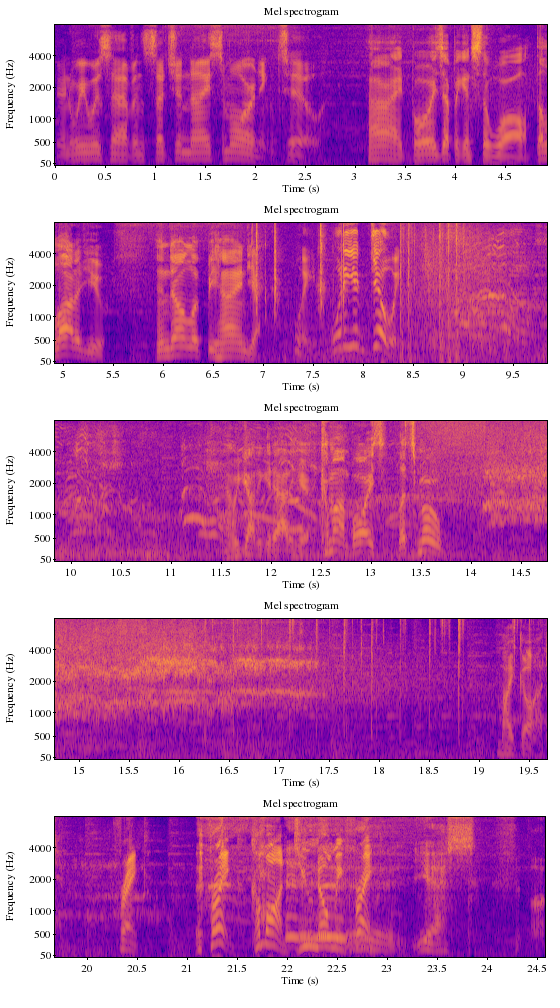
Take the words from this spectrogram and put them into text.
And we was having such a nice morning, too. All right, boys, up against the wall. The lot of you. And don't look behind you. Wait, what are you doing? Now, we gotta get out of here. Come on, boys, let's move. My God. Frank. Frank, come on. Do you know me, Frank? Yes. Uh,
